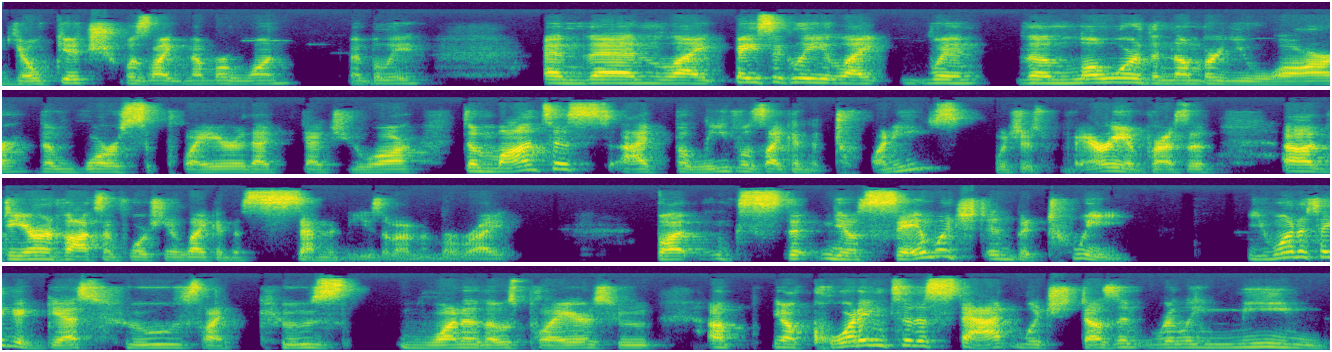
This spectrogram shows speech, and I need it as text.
Jokic was like number one, I believe. And then like basically like when the lower the number you are, the worse player that that you are. Domantas, I believe, was like in the 20s, which is very impressive. Uh De'Aaron Fox, unfortunately, like in the 70s, if I remember right. But you know, sandwiched in between, you want to take a guess who's like who's one of those players who, uh, you know, according to the stat, which doesn't really mean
